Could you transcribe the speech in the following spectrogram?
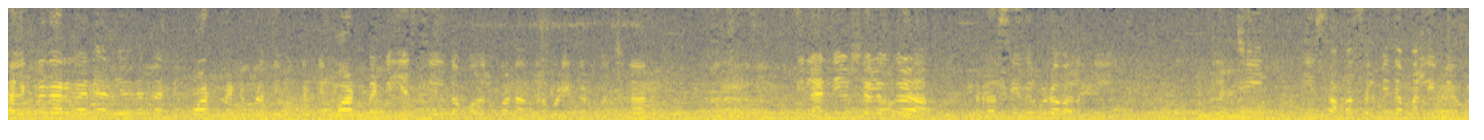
కలెక్టర్ గారు కానీ అదేవిధంగా డిపార్ట్మెంట్ ప్రతి ఒక్క డిపార్ట్మెంట్ ఎస్సీలతో మొదలుకొని అందరూ కూడా ఇక్కడికి వచ్చినారు. వీళ్ళు అన్ని విషయాలుగా రసీదు కూడా వాళ్ళకి ఇచ్చి సమస్యల మీద మళ్ళీ మేము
